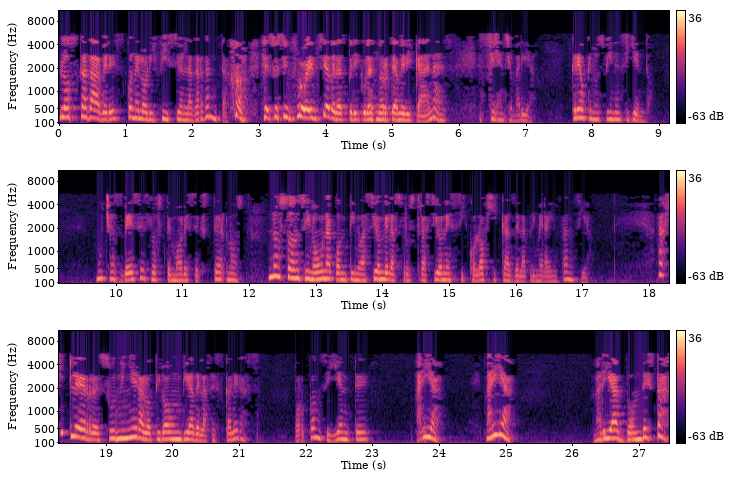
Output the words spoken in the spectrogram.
los cadáveres con el orificio en la garganta? Eso es influencia de las películas norteamericanas. Silencio, María. Creo que nos vienen siguiendo. Muchas veces los temores externos no son sino una continuación de las frustraciones psicológicas de la primera infancia. A Hitler su niñera lo tiró un día de las escaleras. Por consiguiente, María, María, María, ¿dónde estás?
